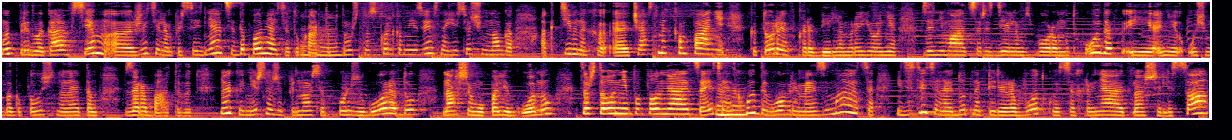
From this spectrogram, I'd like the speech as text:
мы предлагаем всем э, жителям присоединяться и дополнять эту карту, потому что, насколько мне известно, есть очень много активных э, частных компаний, которые в Корабельном районе занимаются раздельным сбором отходов, и они очень благополучно на этом зарабатывают. Ну и, конечно же, приносят пользу городу, нашему полигону, то, что он не пополняется, эти отходы вовремя изымаются и действительно идут на переработку и сохраняют наши леса,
